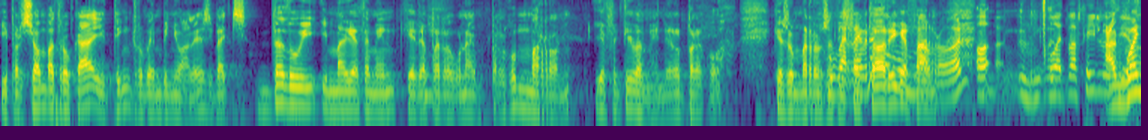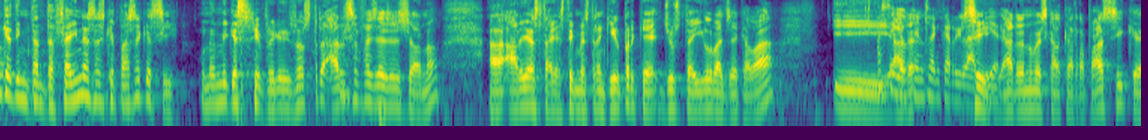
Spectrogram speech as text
I per això em va trucar i tinc Rubén Vinyuales i vaig deduir immediatament que era per, alguna, per algun marrón i efectivament era el pregó, que és un marrón Ho vas rebre com satisfactori un que fa... marrón? O, o et va fer il·lusió? Enguany que tinc tanta feina, saps què passa? Que sí, una mica sí, perquè dius, ostres, ara s'afegeix això, no? Uh, ara ja està, ja estic més tranquil perquè just ahir el vaig acabar i Ah, sí, el ara, tens encarrilat, Sí, bien. ara només cal que repassi, que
